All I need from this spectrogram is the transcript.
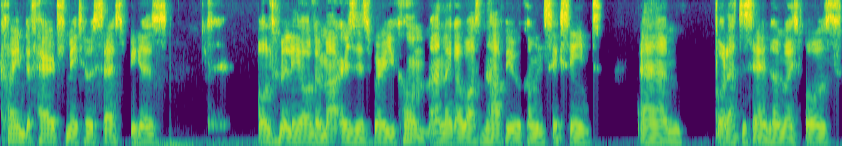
kind of hard for me to assess because ultimately all that matters is where you come. And like I wasn't happy with coming 16th, um, but at the same time, I suppose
